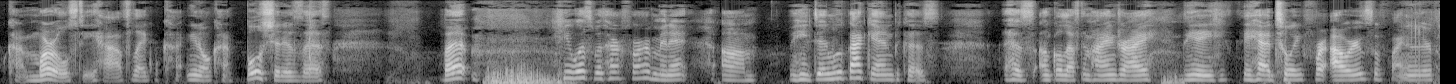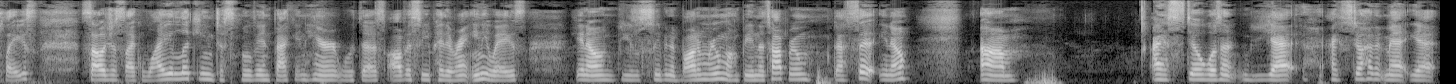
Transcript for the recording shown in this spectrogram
what kind of morals do you have? Like what kind you know what kind of bullshit is this but he was with her for a minute. Um, he did move back in because his uncle left him high and dry. They they had to wait for hours to find another place. So I was just like, why are you looking? Just move in back in here with us. Obviously, pay the rent anyways. You know, you sleep in the bottom room, I'll be in the top room. That's it. You know. Um, I still wasn't yet. I still haven't met yet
